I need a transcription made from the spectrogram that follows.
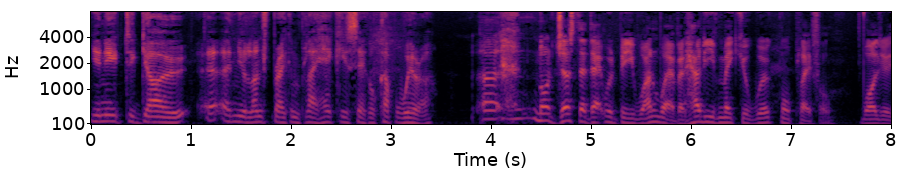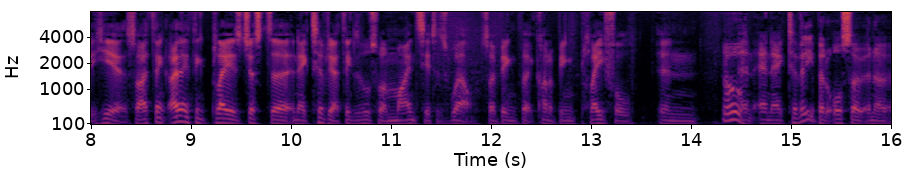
You need to go uh, in your lunch break and play hacky sack or capoeira. Not just that that would be one way, but how do you make your work more playful while you're here? So I think I don't think play is just uh, an activity. I think it's also a mindset as well. So being but kind of being playful in Oh. an, an activity, but also in a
